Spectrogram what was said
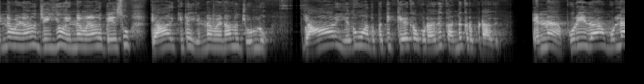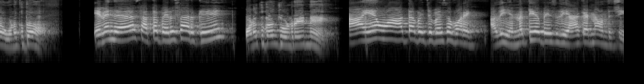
என்ன வேணாலும் செய்யும் என்ன வேணாலும் பேசும் யார்கிட்ட என்ன வேணாலும் சொல்லும். யாரும் எதுவும் அதை பத்தி கேட்க கூடாது கண்டுக்கிறப்படாது. என்ன புரியுதா முல்லா உனக்கு தான் என்னங்க சத்தம் பெருசா இருக்கு? உனக்கு தான் சொல்றேன்னு. நான் ஏன் உன் ஆத்தா பேச்ச பேச போறேன்? அது என்னத்தையோ பேசுது எனக்கு என்ன வந்துச்சு?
